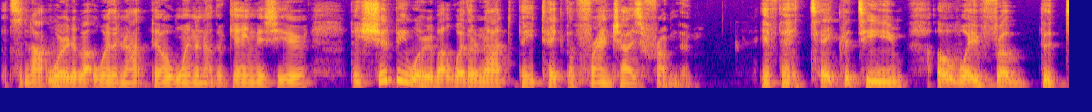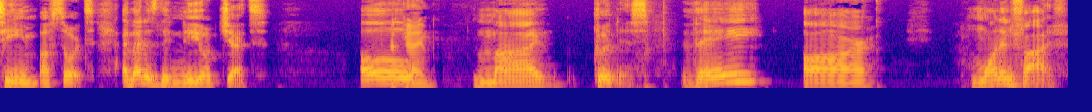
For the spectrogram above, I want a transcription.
It's not worried about whether or not they'll win another game this year. They should be worried about whether or not they take the franchise from them. If they take the team away from the team of sorts, and that is the New York Jets. Oh Okay. my goodness. They are one in five.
